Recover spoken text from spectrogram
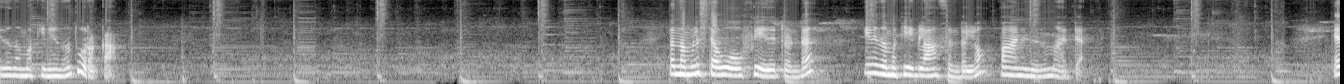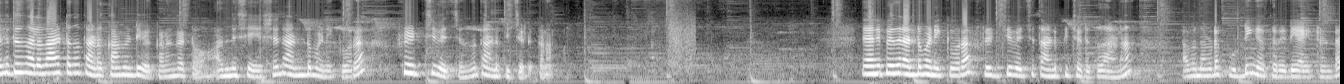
ഇത് നമുക്കിനി ഒന്ന് തുറക്കാം. ഇപ്പം നമ്മൾ സ്റ്റൗ ഓഫ് ചെയ്തിട്ടുണ്ട്. ഇനി നമുക്ക് ഈ ഗ്ലാസ് ഉണ്ടല്ലോ പാനിൽ നിന്ന് മാറ്റാം. എന്നിട്ട് നല്ലതായിട്ടൊന്ന് തണുക്കാൻ വേണ്ടി വെക്കണം കേട്ടോ. അതിനുശേഷം രണ്ട് മണിക്കൂർ ഫ്രിഡ്ജ് വെച്ചൊന്ന് തണുപ്പിച്ചെടുക്കണം. ഞാനിപ്പോൾ ഇത് രണ്ട് മണിക്കൂർ ഫ്രിഡ്ജിൽ വെച്ച് തണുപ്പിച്ചെടുത്തതാണ്. അപ്പോൾ നമ്മുടെ പുഡിംഗ് ഒക്കെ റെഡി ആയിട്ടുണ്ട്.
